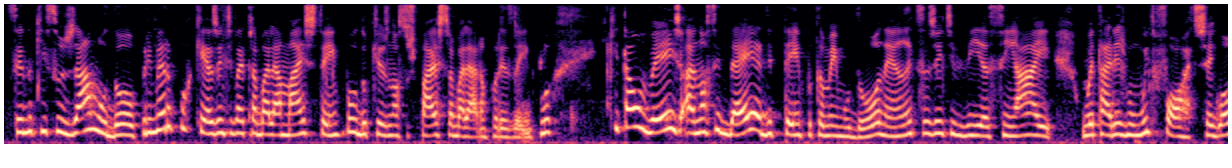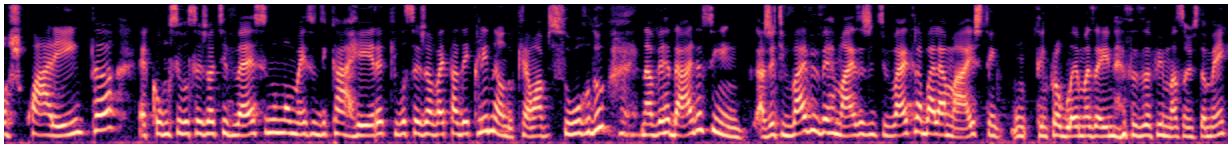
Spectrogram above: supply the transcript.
sendo que isso já mudou? Primeiro porque a gente vai trabalhar mais tempo do que os nossos pais trabalharam, por exemplo, que talvez a nossa ideia de tempo também mudou, né? Antes a gente via assim, ai, um etarismo muito forte. Chegou aos 40, é como se você já tivesse num momento de carreira que você já vai estar tá declinando, que é um absurdo. É. Na verdade, assim, a gente vai viver mais, a gente vai trabalhar mais, tem, tem problemas aí nessas afirmações também,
